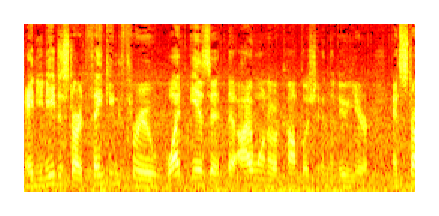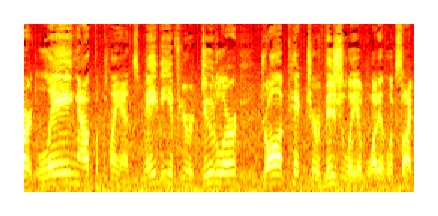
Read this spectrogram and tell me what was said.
and you need to start thinking through what is it that I want to accomplish in the new year and start laying out the plans. Maybe if you're a doodler, draw a picture visually of what it looks like.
